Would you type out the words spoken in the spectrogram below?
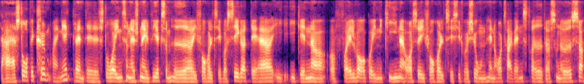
der er stor bekymring ikke? blandt øh, store internationale virksomheder i forhold til, hvor sikkert det er i, igen at, at for alvor gå ind i Kina, også i forhold til situationen hen over Taiwan-strædet og sådan noget. Så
